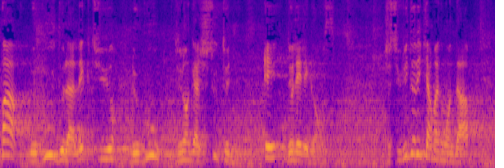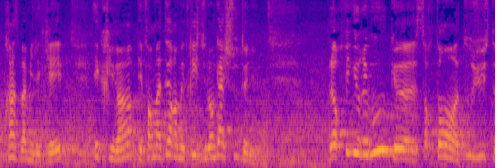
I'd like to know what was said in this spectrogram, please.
par le goût de la lecture, le goût du langage soutenu et de l'élégance. Je suis Ludovic Armanwanda, prince Bamileke, écrivain et formateur en maîtrise du langage soutenu. Alors figurez-vous que sortant tout juste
